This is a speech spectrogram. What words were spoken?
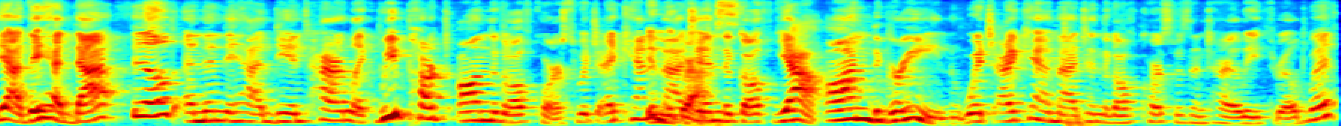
Yeah, they had that filled, and then they had the entire like we parked on the golf course, which I can't In imagine grass. the, golf. Yeah, on the green, which I can't imagine the golf course was entirely thrilled with.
